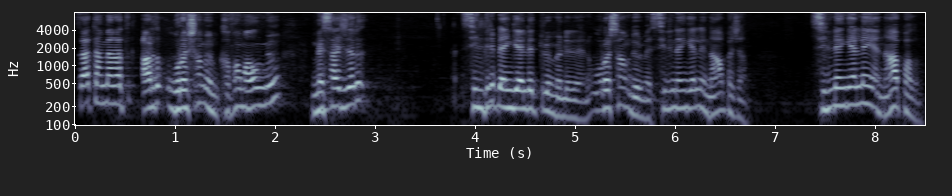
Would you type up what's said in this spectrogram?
Zaten ben artık artık uğraşamıyorum. Kafam almıyor. Mesajları sildirip engellettiriyorum öylelerine. Uğraşamam diyorum. ya. Silin engelle ne yapacağım? Silin engelle ya ne yapalım?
